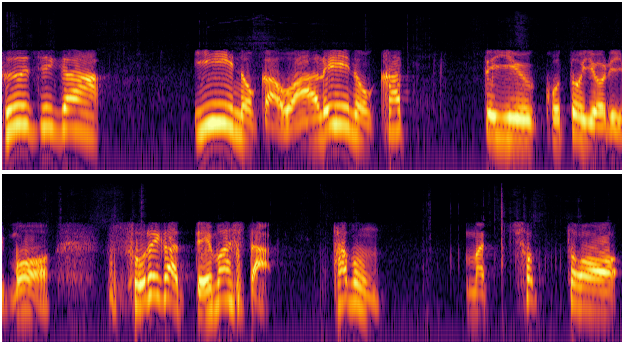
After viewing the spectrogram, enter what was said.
数字がいいのか悪いのかっていうことよりも、それが出ました。多分、まあ、ちょっと、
